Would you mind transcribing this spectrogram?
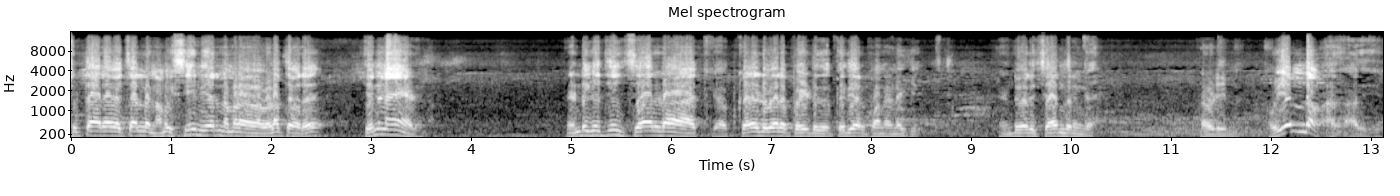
சுட்டாரே வச்சால நமக்கு சீனியர் நம்மளை வளர்த்தவர். என்னண்ணே? ரெண்டு கட்சியும் சேருடா. க- கேடு வேற போயிட்டுது. பெரியார் போன அன்னைக்கு. ரெண்டு பேரும் சேர்ந்துருங்க. அப்படின்னு. உயர்ந்த அது- அது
